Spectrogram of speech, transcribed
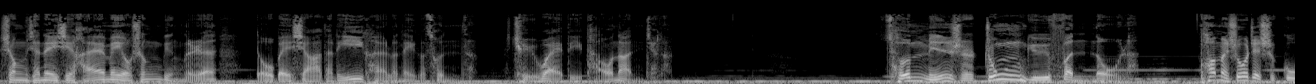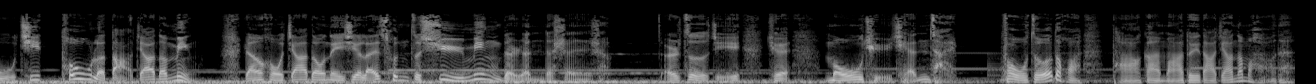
剩下那些还没有生病的人，都被吓得离开了那个村子，去外地逃难去了。村民是终于愤怒了，他们说这是古七偷了大家的命，然后加到那些来村子续命的人的身上，而自己却谋取钱财。否则的话，他干嘛对大家那么好的？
